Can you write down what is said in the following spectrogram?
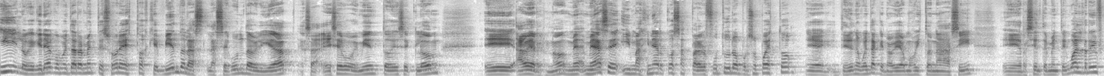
Y lo que quería comentar realmente sobre esto es que viendo la segunda habilidad, o sea, ese movimiento, ese clon, eh, a ver, ¿no? Me, hace imaginar cosas para el futuro, por supuesto, eh, teniendo en cuenta que no habíamos visto nada así eh, recientemente en Wild Rift.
